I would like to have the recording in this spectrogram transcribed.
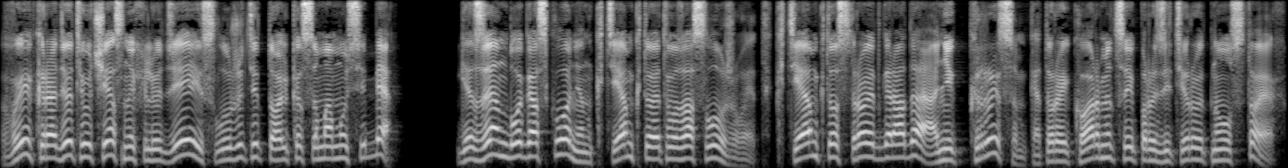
Вы крадете у честных людей и служите только самому себе. Гезен благосклонен к тем, кто этого заслуживает, к тем, кто строит города, а не к крысам, которые кормятся и паразитируют на устоях.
